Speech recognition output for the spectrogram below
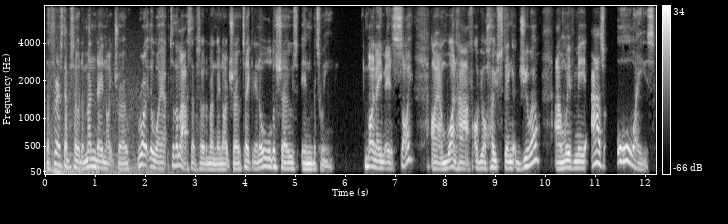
the first episode of Monday Nitro right the way up to the last episode of Monday Nitro, taking in all the shows in between. My name is Cy. I am one half of your hosting duo, and with me, as always,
